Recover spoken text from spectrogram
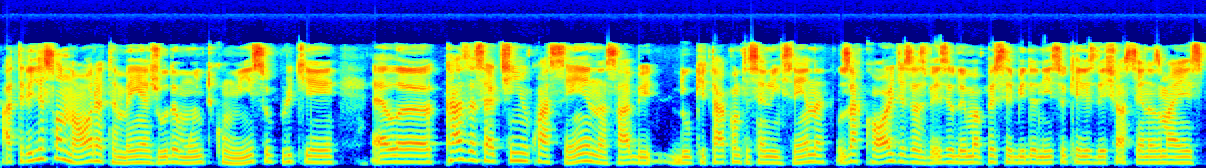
A trilha sonora também ajuda muito com isso, porque ela casa certinho com a cena, sabe? Do que tá acontecendo em cena. Os acordes, às vezes, eu dei uma percebida nisso, que eles deixam as cenas mais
